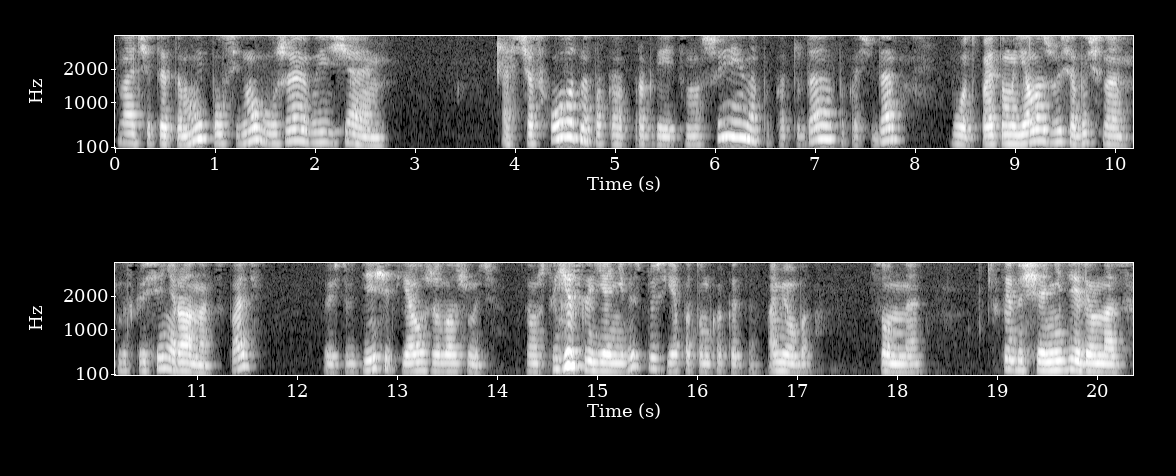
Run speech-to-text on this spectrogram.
Значит, это мы полседьмого уже выезжаем. А сейчас холодно, пока прогреется машина, пока туда, пока сюда. Вот, поэтому я ложусь обычно в воскресенье рано спать. То есть в 10 я уже ложусь. Потому что если я не высплюсь, я потом как это, амеба сонная. Следующая неделя у нас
